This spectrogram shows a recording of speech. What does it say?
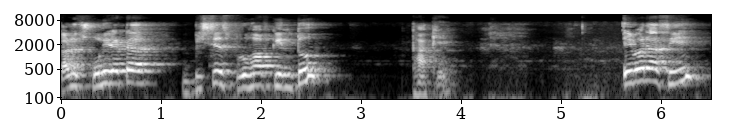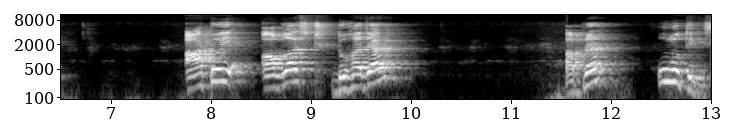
কারণ শনির একটা বিশেষ প্রভাব কিন্তু থাকে। এবার আসি আটই অগস্ট দু হাজার আপনার উনতিরিশ।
